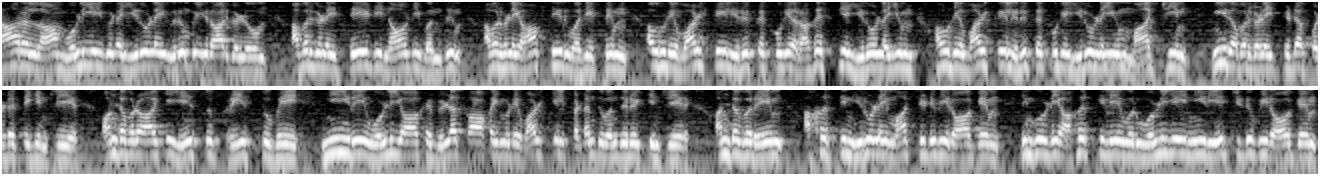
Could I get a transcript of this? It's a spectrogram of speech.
யாரெல்லாம் ஒளியை விட இருளை விரும்புகிறார்களோ அவர்களை தேடி நாடி வந்து அவர்களை ஆசீர்வதித்து அவருடைய வாழ்க்கையில் இருக்கக்கூடிய ரகசிய இருளையும் அவருடைய வாழ்க்கையில் இருக்கக்கூடிய இருளையும் மாற்றி நீர் அவர்களை திடப்படுத்துகின்றீர். ஆண்டவராகிய இயேசு கிறிஸ்துவே நீரே ஒளியாக விளக்காக எங்களுடைய வாழ்க்கையில் கடந்து வந்திருக்கின்றீர். ஆண்டவரே அகத்தின் இருளை மாற்றிடுவீராக. எங்களுடைய அகத்திலே ஒரு ஒளியை நீர் ஏற்றிடுவீராக.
